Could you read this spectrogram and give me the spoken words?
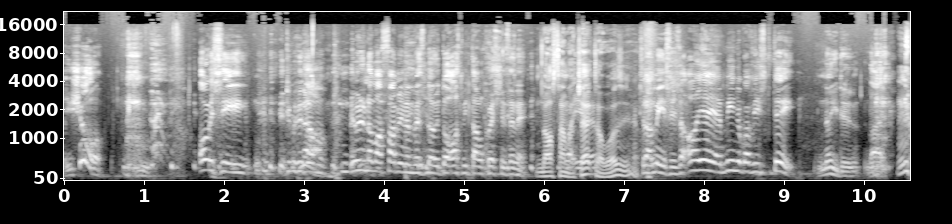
Are you sure? Obviously, people who, know, people who know my family members know. Don't ask me dumb questions, innit? Last time I Right, checked, yeah. I was. Yeah. Do you know what I mean? So he's like, oh yeah, yeah, me and your brother used to date. No, you didn't. Like, and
